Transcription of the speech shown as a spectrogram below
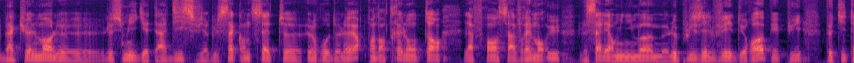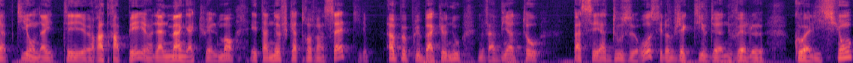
Eh bien, actuellement, le, le, SMIC est à 10,57 euh, euros de l'heure. Pendant très longtemps, la France a vraiment eu le salaire minimum le plus élevé d'Europe. Et puis, petit à petit, on a été euh, rattrapé. L'Allemagne, actuellement, est à 9,87. Il est un peu plus bas que nous, mais va bientôt passer à 12 euros. C'est l'objectif de la nouvelle euh, coalition.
